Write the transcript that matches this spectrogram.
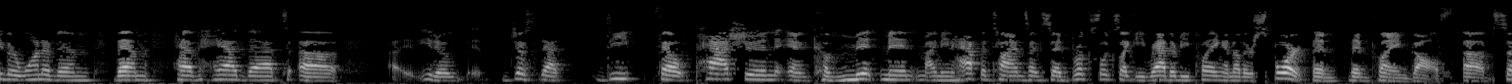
either one of them them have had that uh, you know just that deep felt passion and commitment. I mean, half the times I've said Brooks looks like he'd rather be playing another sport than than playing golf. Uh, so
